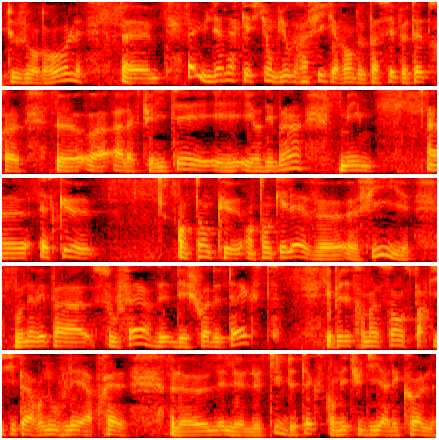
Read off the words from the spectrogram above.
toujours drôle. Euh, une dernière question biographique avant de passer peut-être à, l'actualité et, et, au débat, mais est-ce que en tant tant qu'élève euh, fille, vous n'avez pas souffert des choix de texte et peut-être en un sens participer à renouveler après le, type de texte qu'on étudie à l'école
